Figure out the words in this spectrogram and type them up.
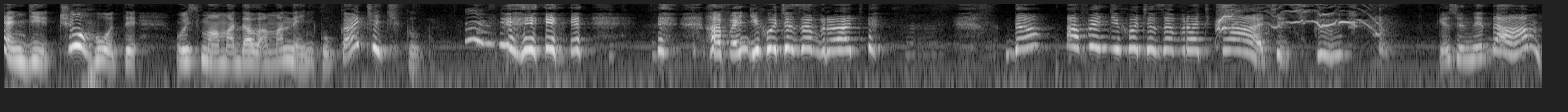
Фенді, чого ти? Ось мама дала маленьку качечку. А Фенді хоче забрати. Да? А Фенді хоче забрати качечку. Каже, не дам.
